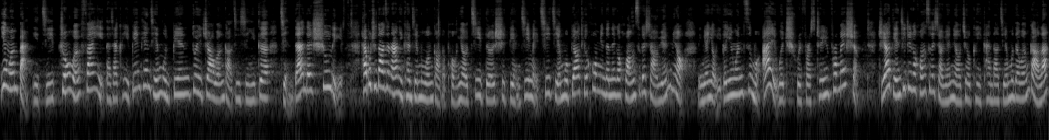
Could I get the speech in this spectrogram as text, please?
英文版以及中文翻译，大家可以边听节目边对照文稿进行一个简单的梳理。还不知道在哪里看节目文稿的朋友，记得是点击每期节目标题后面的那个黄色的小圆钮，里面有一个英文字母 I，which refers to information。只要点击这个黄色的小圆钮，就可以看到节目的文稿了。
